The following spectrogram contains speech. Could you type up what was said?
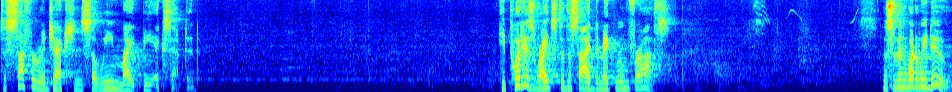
to suffer rejection so we might be accepted. He put his rights to the side to make room for us. So then what do we do?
